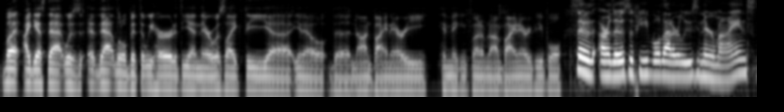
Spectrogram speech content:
But I guess that was uh, that little bit that we heard at the end. There was like the uh, you know the non-binary him making fun of non-binary people. So are those the people that are losing their minds?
